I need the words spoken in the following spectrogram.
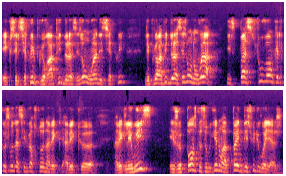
et que c'est le circuit le plus rapide de la saison ou un des circuits les plus rapides de la saison. Donc voilà, il se passe souvent quelque chose à Silverstone avec, avec, euh, avec Lewis, et je pense que ce week-end, on ne va pas être déçu du voyage.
